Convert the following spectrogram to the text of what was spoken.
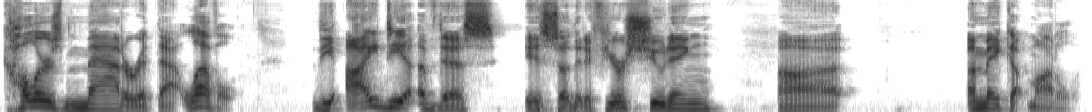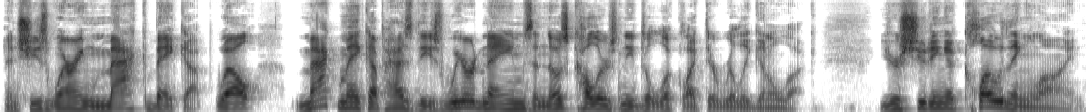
Colors matter at that level. The idea of this is so that if you're shooting uh, a makeup model and she's wearing MAC makeup, well, MAC makeup has these weird names and those colors need to look like they're really going to look. You're shooting a clothing line.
